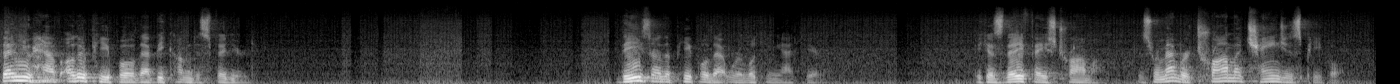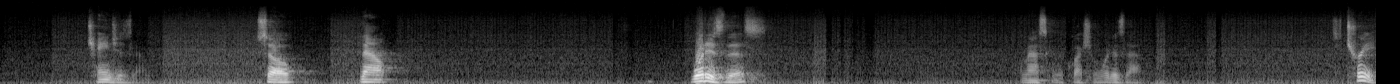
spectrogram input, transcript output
then you have other people that become disfigured. These are the people that we're looking at here because they face trauma. Because remember, trauma changes people, changes them. So, now, what is this? I'm asking the question what is that? It's a tree.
